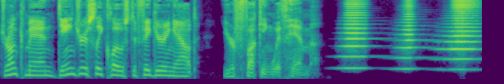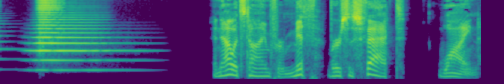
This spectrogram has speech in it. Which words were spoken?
drunk man dangerously close to figuring out you're fucking with him. And now it's time for myth versus fact wine.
